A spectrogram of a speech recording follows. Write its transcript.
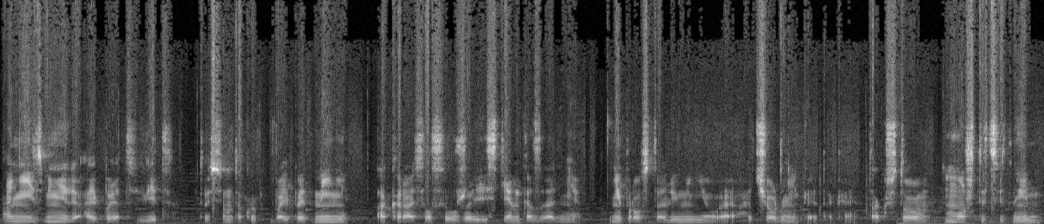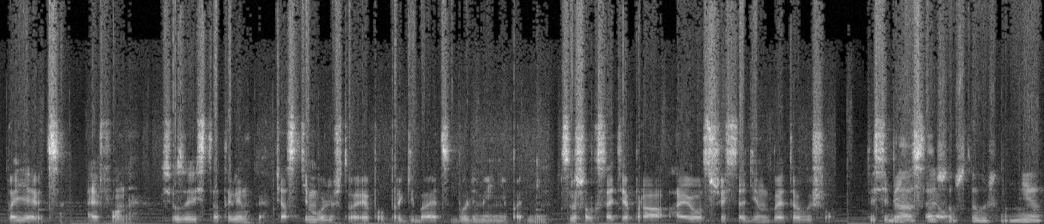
они изменили iPad вид, то есть он такой в iPad mini окрасился уже и стенка задняя, не просто алюминиевая, а черненькая такая. Так что, может и цветные появятся айфоны. Все зависит от рынка. Сейчас тем более, что Apple прогибается более-менее под ним. Слышал, кстати, про iOS 6.1 бета вышел? Ты себе да, не ставил? слышал, что вышел. Нет.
